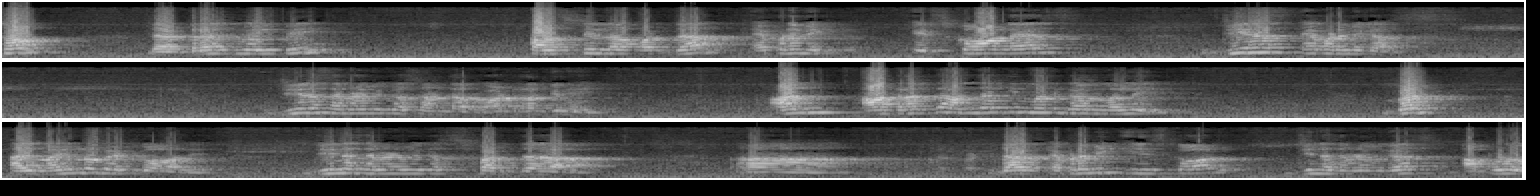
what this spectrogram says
So the drug will be pulsatilla for the epidemic. It's called as genus epidemicus genus epidemicus అంటారు ఆ డ్రగ్ని ఆ డ్రగ్ అందరికీ మనకి కాదు మళ్ళీ. బట్ అది మైండ్లో పెట్టుకోవాలి genus epidemicus for the the epidemic is called genus epidemicus అప్పుడు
